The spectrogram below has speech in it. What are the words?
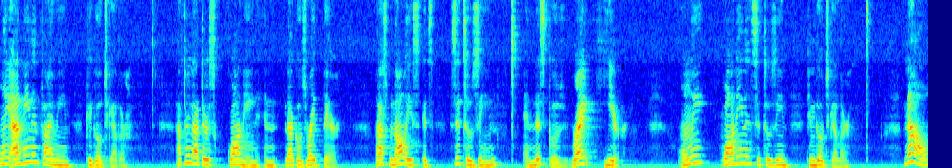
Only adenine and thymine could go together. After that, there's guanine and that goes right there. Last but not least, it's cytosine and this goes right here. Only guanine and cytosine can go together. Now,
